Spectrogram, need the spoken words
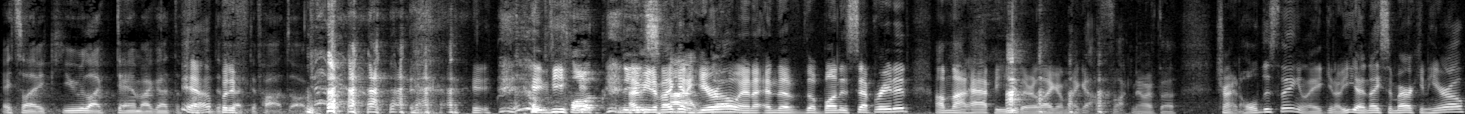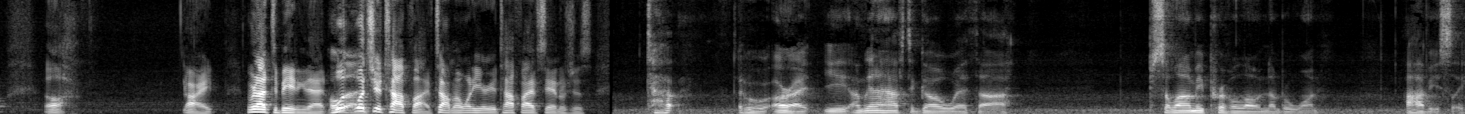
It's like you like, damn, I got the Yeah, fucking but if- defective hot dog. if you, Fuck I mean, if I get a hero and and the the bun is separated, I'm not happy either. like I'm like, oh fuck, now I have to try and hold this thing. Like you know, you got a nice American hero. Oh, all right, we're not debating that. What, what's your top five, Tom? I want to hear your top five sandwiches. Top, ooh, all right. I'm gonna have to go with uh, salami provolone number one. Obviously,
